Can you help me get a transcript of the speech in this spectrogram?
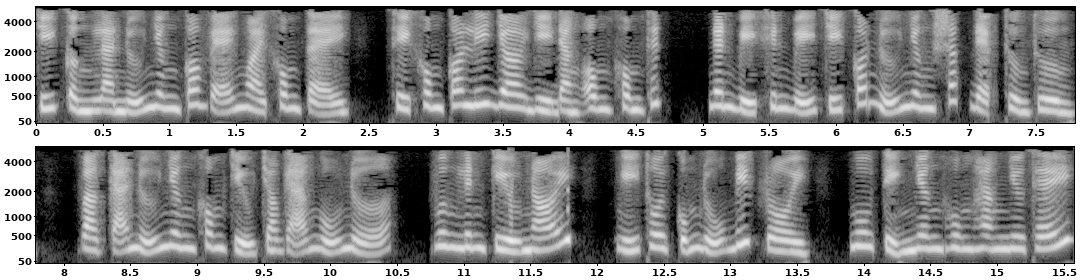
chỉ cần là nữ nhân có vẻ ngoài không tệ, thì không có lý do gì đàn ông không thích, nên bị khinh bỉ chỉ có nữ nhân sắc đẹp thường thường, và cả nữ nhân không chịu cho gã ngủ nữa, Vương Linh Kiều nói, nghĩ thôi cũng đủ biết rồi, ngu tiện nhân hung hăng như thế,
